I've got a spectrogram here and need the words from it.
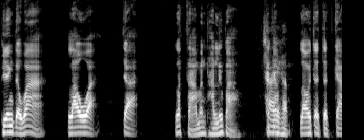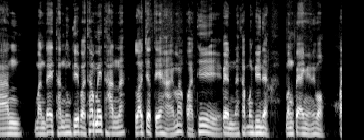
เพียงแต่ว่าเราอะจะรักษามันทันหรือเปล่า ใช่ครับ เราจะจัดการมันได้ทันทุกทีป่ะถ้าไม่ทันนะเราจะเสียหายมากกว่าที่เป็นนะครับบางทีเนี่ยบางแปลงอย่างที่บอกไป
